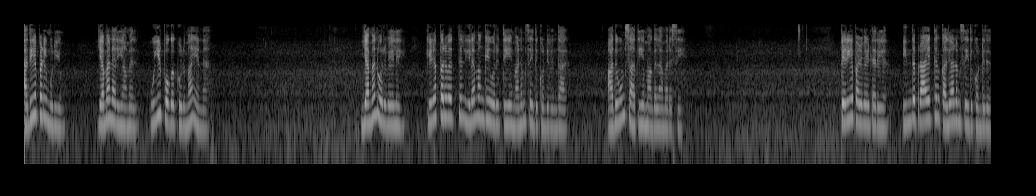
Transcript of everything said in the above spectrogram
அது எப்படி முடியும்? யமன் அறியாமல் உயிர் போகக்கூடுமா என்ன? யமன் ஒருவேளை கிழப்பருவத்தில் இளமங்கை ஒருத்தியை மனம் செய்து கொண்டிருந்தால் அதுவும் சாத்தியமாகலாம் அரசே. பெரிய பழுவேட்டரையர் இந்த பிராயத்தில் கல்யாணம் செய்து கொண்டது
